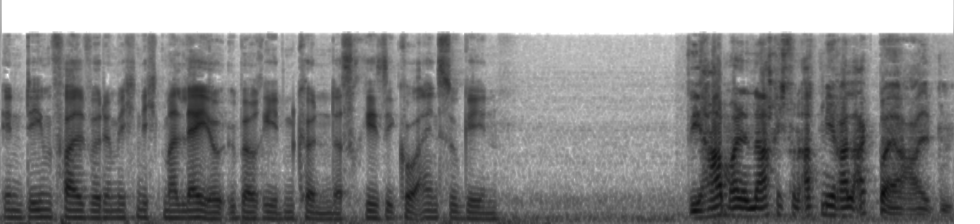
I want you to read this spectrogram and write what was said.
In dem Fall würde mich nicht mal Leo überreden können, das Risiko einzugehen. Wir haben eine Nachricht von Admiral Akbar erhalten.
